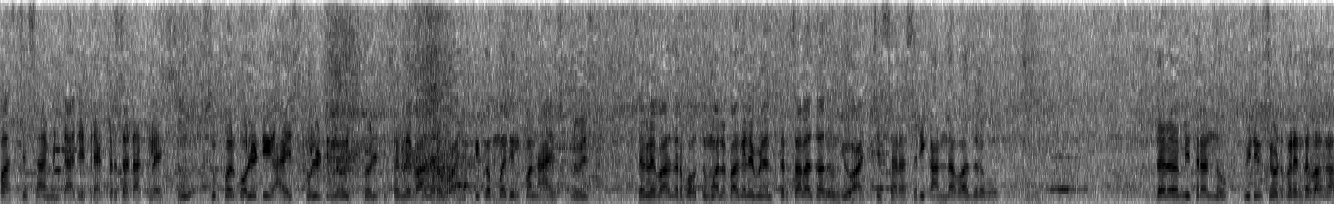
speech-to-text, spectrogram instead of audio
पाच ते सहा मिनिटं आधी ट्रॅक्टरचा टाकलाय. सु super quality highest quality lowest quality सगळे बाजारभाव. आणि पिकअपमधील पण हायस्ट लोएस्ट सगळे बाजारभाव तुम्हाला बघायला मिळेल. तर चला जाणून घेऊ. आजचे सरासरी कांदा बाजारभाव. तर मित्रांनो व्हिडिओ शेवटपर्यंत बघा.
